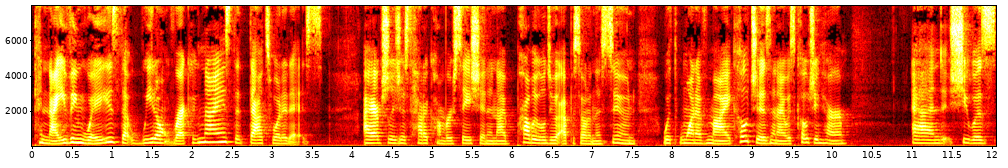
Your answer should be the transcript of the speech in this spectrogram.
conniving ways that we don't recognize that that's what it is. I actually just had a conversation, and I probably will do an episode on this soon with one of my coaches, and I was coaching her and she was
